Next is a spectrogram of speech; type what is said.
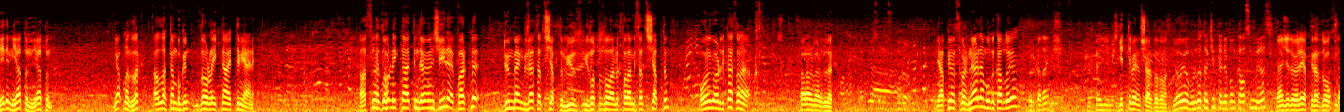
Dedim yapın yapın. Yapmadılar. Allah'tan bugün zorla ikna ettim yani. Aslında zorla ikna ettim dememin şeyi de farklı. Dün ben güzel satış yaptım. 100 130 dolarlık falan bir satış yaptım. Onu gördükten sonra karar verdiler. Yapıyorsun sporu. Nereden buldun kabloyu? Hırkadaymış. Hırkayı giymiş. Gitti benim şarj o zaman. Yo yo burada takayım telefon kalsın biraz. Bence de öyle yap biraz da olsun.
